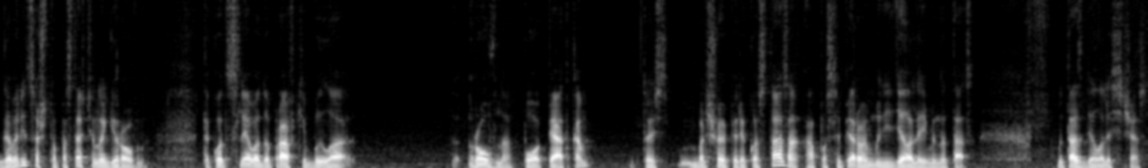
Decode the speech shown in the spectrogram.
говорится, что поставьте ноги ровно. Так вот, слева до правки было ровно по пяткам, то есть большой перекос таза, а после первой мы не делали именно таз. Мы таз делали сейчас.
